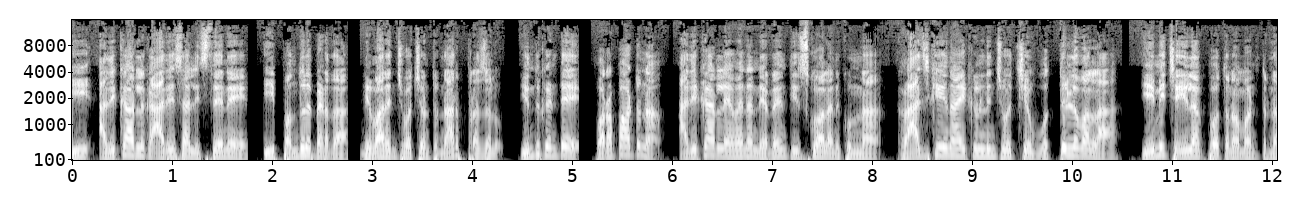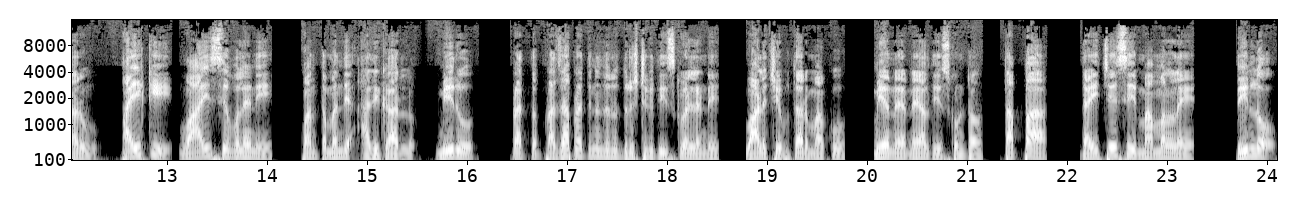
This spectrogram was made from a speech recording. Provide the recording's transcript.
ఈ అధికారులకు ఆదేశాలు ఇస్తేనే ఈ పందుల బెడద నివారించవచ్చు అంటున్నారు ప్రజలు. ఎందుకంటే పొరపాటున అధికారులు ఏమైనా నిర్ణయం తీసుకోవాలనుకున్నా రాజకీయ నాయకుల నుంచి వచ్చే ఒత్తిళ్ళ వల్ల ఏమీ చేయలేకపోతున్నామంటున్నారు. పైకి వాయిస్ ఇవ్వలేని కొంతమంది అధికారులు. మీరు ప్ర- ప్రజాప్రతినిధుల దృష్టికి తీసుకువెళ్ళండి. వాళ్ళు చెబుతారు మాకు మేము నిర్ణయాలు తీసుకుంటాం. తప్ప దయచేసి మమ్మల్ని దీనిలో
